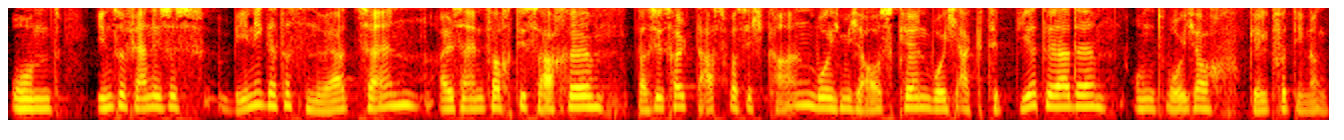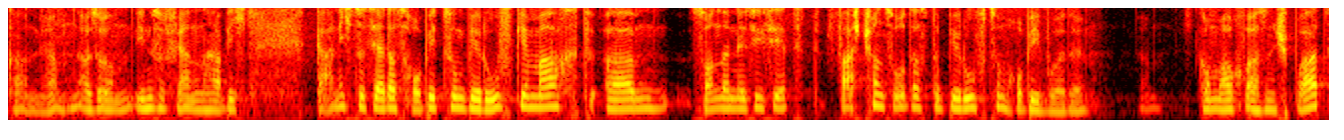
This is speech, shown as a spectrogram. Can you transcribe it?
Und insofern ist es weniger das Nerd-Sein als einfach die Sache, das ist halt das, was ich kann, wo ich mich auskenne, wo ich akzeptiert werde und wo ich auch Geld verdienen kann. Ja. Also insofern habe ich gar nicht so sehr das Hobby zum Beruf gemacht, ähm, sondern es ist jetzt fast schon so, dass der Beruf zum Hobby wurde. Ich komme auch aus dem Sport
